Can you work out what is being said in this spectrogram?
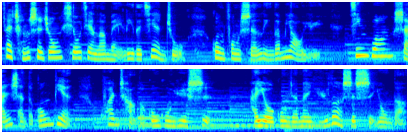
在城市中修建了美丽的建筑、供奉神灵的庙宇、金光闪闪的宫殿、宽敞的公共浴室，还有供人们娱乐时使用的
